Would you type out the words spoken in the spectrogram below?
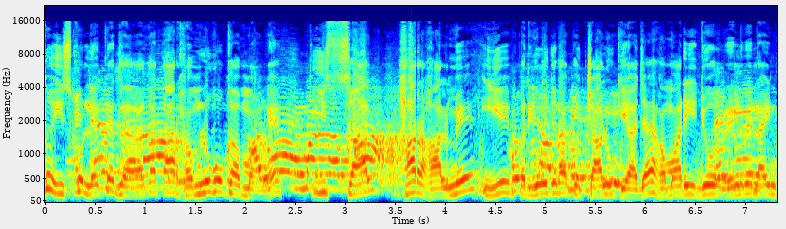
तो इसको लेकर लगातार हम लोगों का मांग है कि इस साल हर हाल में ये परियोजना को चालू किया जाए। हमारी जो रेलवे लाइन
